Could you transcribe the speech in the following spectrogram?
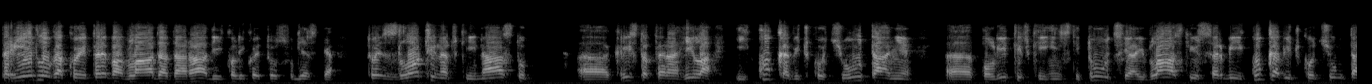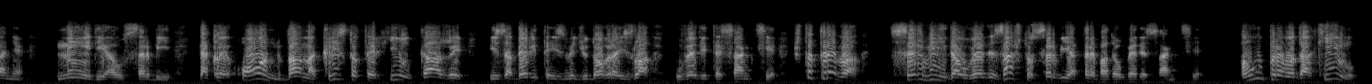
prijedloga koje treba vlada da radi i koliko je tu sugestija. To je zločinački nastup e, Kristofera uh, Hila i kukavičko ćutanje uh, političkih institucija i vlasti u Srbiji, kukavičko ćutanje medija u Srbiji. Dakle, on vama, Christopher Hill, kaže izaberite između dobra i zla, uvedite sankcije. Što treba Srbiji da uvede? Zašto Srbija treba da uvede sankcije? Pa upravo da Hillu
